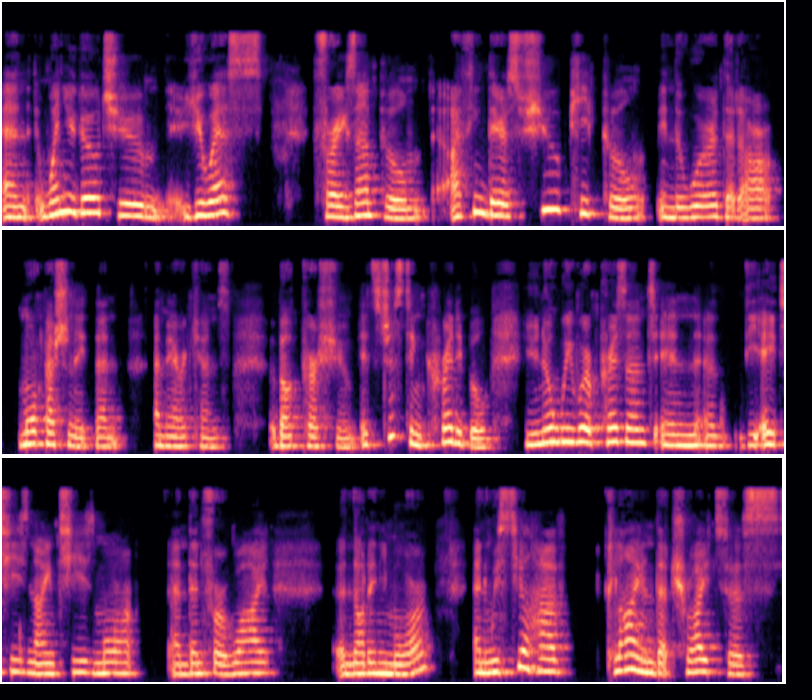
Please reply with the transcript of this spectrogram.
and when you go to us for example i think there's few people in the world that are more passionate than Americans about perfume. It's just incredible. You know, we were present in uh, the 80s, 90s more, and then for a while, uh, not anymore. And we still have clients that write us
